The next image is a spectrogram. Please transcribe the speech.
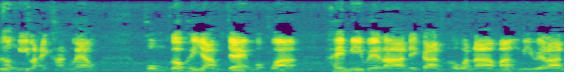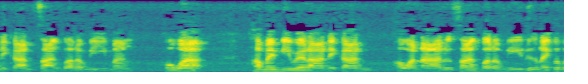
เรื่องนี้หลายครั้งแล้ว ผมก็พยายามแจ้งบอกว่า ให้มีเวลาในการภาวนามั่ง มีเวลาในการสร้างบารมีมั่ง เพราะว่าถ้าไม่มีเวลาในการ ภาวนาหรือสร้างบารมีหรืออะไรก็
